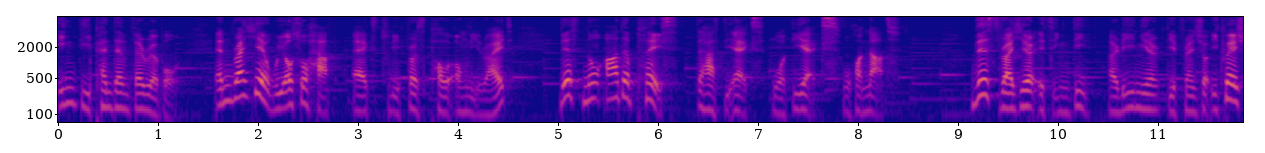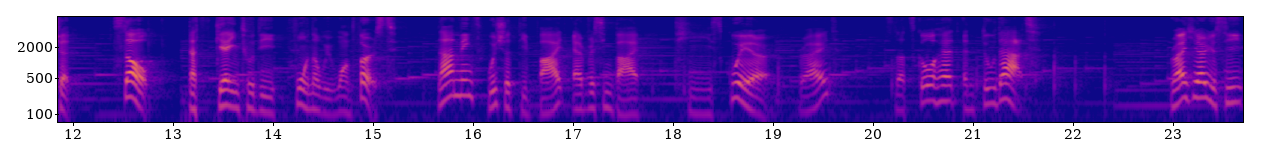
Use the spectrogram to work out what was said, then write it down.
independent variable. And right here we also have x to the first power only, right? There's no other place that has the x or dx or not. This right here is indeed a linear differential equation. So let's get into the formula we want first. That means we should divide everything by t squared, right? So let's go ahead and do that. Right here, you see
